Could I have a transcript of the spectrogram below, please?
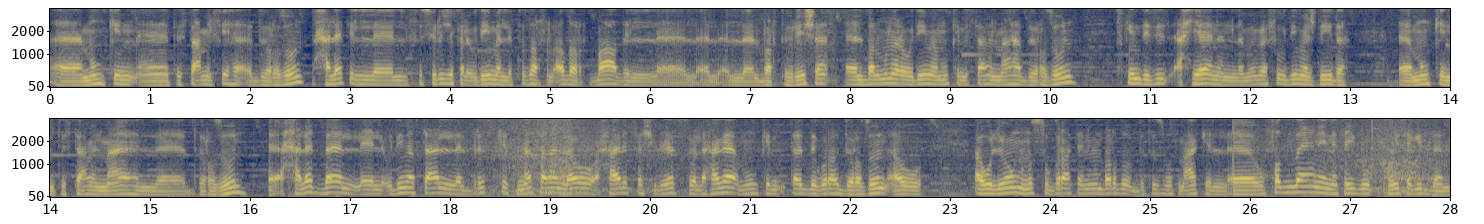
آه، ممكن آه، تستعمل فيها الديورازون. حالات ال- ال physiological edema اللي بتظهر في ال udder بعد ال parturition ال pulmonary edema ممكن نستعمل معاها الديورازون. skin disease أحيانا لما يبقى في edema شديدة آه، ممكن تستعمل معاها الديورازون. آه، حالات بقى ال- ال edema بتاع ال- ال brisket مثلا لو حالة fascioliasis ولا حاجة ممكن تدي جرعة ديورازون أو أول يوم ونص الجرعة تاني يوم برضه بتظبط معاك آه، وبفضل الله يعني نتائجه كويسة جدا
